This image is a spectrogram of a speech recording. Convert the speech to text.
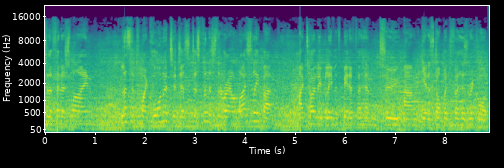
to the finish line, listen to my corner to just just finish the round nicely. But I totally believe it's better for him to um, get a stoppage for his record.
